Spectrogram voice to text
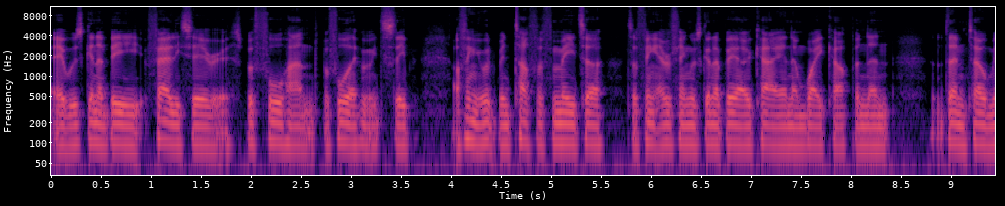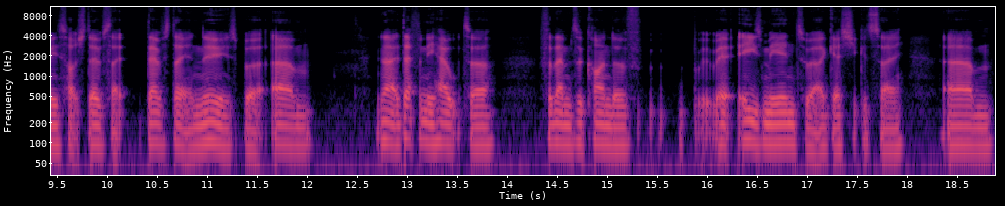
it was going to be fairly serious beforehand, before they put me to sleep. I think it would have been tougher for me to, to think everything was going to be okay and then wake up and then them tell me such devasta- devastating news. But um, you know, it definitely helped uh, for them to kind of ease me into it, I guess you could say. Um,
